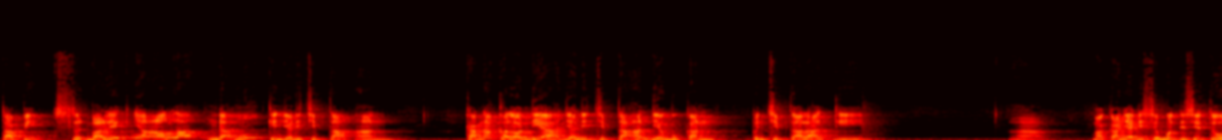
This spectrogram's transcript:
Tapi sebaliknya Allah tidak mungkin jadi ciptaan. Karena kalau dia jadi ciptaan dia bukan pencipta lagi. Nah, makanya disebut di situ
